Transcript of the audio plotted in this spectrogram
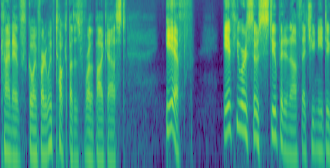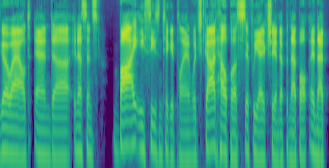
kind of going forward. And we've talked about this before on the podcast. If if you are so stupid enough that you need to go out and uh, in essence buy a season ticket plan, which God help us if we actually end up in that ball in that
